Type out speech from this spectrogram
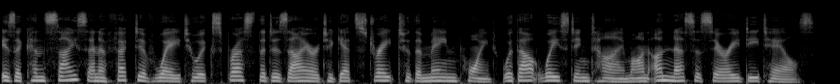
is a concise and effective way to express the desire to get straight to the main point without wasting time on unnecessary details.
